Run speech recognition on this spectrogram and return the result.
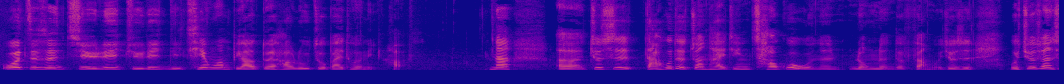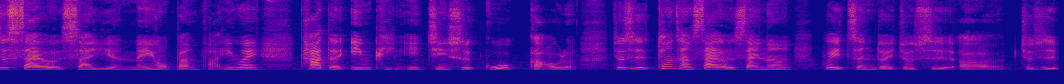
我只是举例举例，你千万不要对号入座，拜托你。好，那呃，就是打呼的状态已经超过我能容忍的范围，就是我就算是塞耳塞也没有办法，因为它的音频已经是过高了。就是通常塞耳塞呢，会针对就是呃，就是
